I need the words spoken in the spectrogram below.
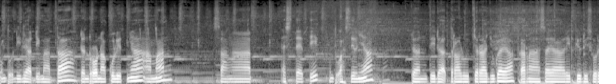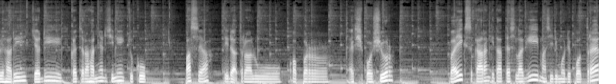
untuk dilihat di mata dan rona kulitnya aman sangat estetik untuk hasilnya dan tidak terlalu cerah juga ya karena saya review di sore hari jadi kecerahannya di sini cukup pas ya tidak terlalu over exposure. Baik sekarang kita tes lagi masih di mode potret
